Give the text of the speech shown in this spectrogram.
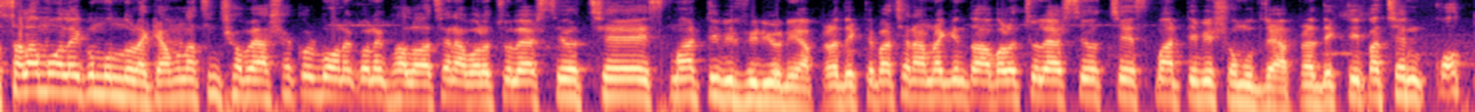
আসসালামু আলাইকুম বন্ধুরা, কেমন আছেন সবাই? আশা করব অনেক অনেক ভালো আছেন। আবারও চলে আসছি হচ্ছে স্মার্ট টিভির ভিডিও নিয়ে। আপনারা দেখতে পাচ্ছেন, আমরা কিন্তু আবারও চলে আসছি হচ্ছে স্মার্ট টিভির সমুদ্রে। আপনারা দেখতেই পাচ্ছেন কত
